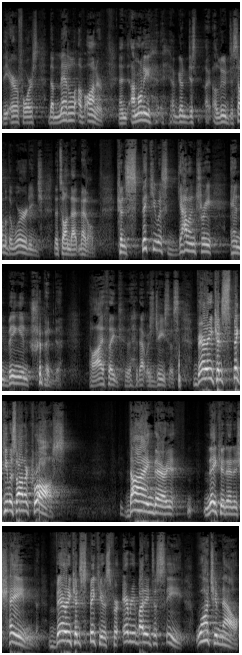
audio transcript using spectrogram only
the Air Force, the Medal of Honor. And I'm only, I'm going to just allude to some of the wordage that's on that medal. Conspicuous gallantry and being intrepid. Well, I think that was Jesus. Very conspicuous on a cross, dying there naked and ashamed very conspicuous for everybody to see. Watch him now,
